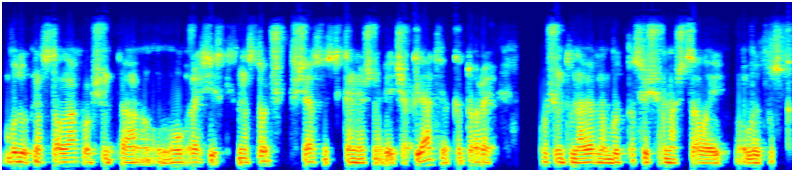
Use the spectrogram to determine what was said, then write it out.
будут на столах, в общем-то, у российских настольщиков, в частности, конечно, речь о клятве, который, в общем-то, наверное, будет посвящен наш целый выпуск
